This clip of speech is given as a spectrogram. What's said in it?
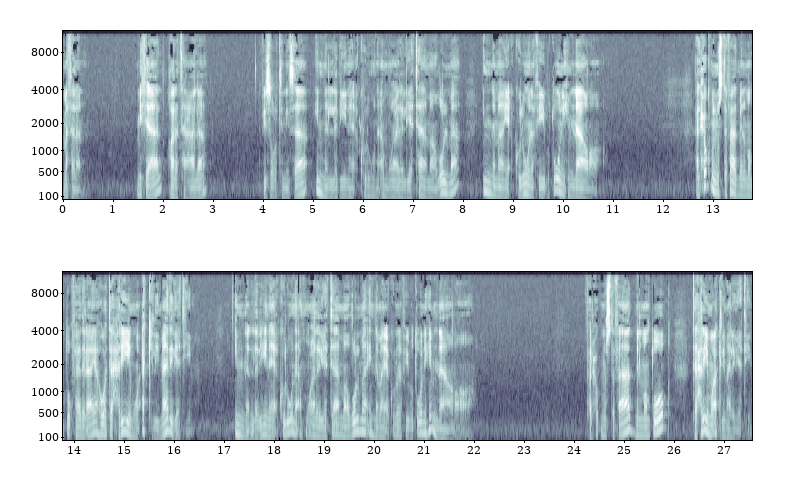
مثلا. مثال قال تعالى في سورة النساء إن الذين يأكلون أموال اليتامى ظلما إنما يأكلون في بطونهم نارا. الحكم المستفاد من المنطوق في هذه الآية هو تحريم أكل مال اليتيم. إن الذين يأكلون أموال اليتامى ظلما إنما يأكلون في بطونهم نارا. فالحكم المستفاد من المنطوق تحريم أكل مال اليتيم.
